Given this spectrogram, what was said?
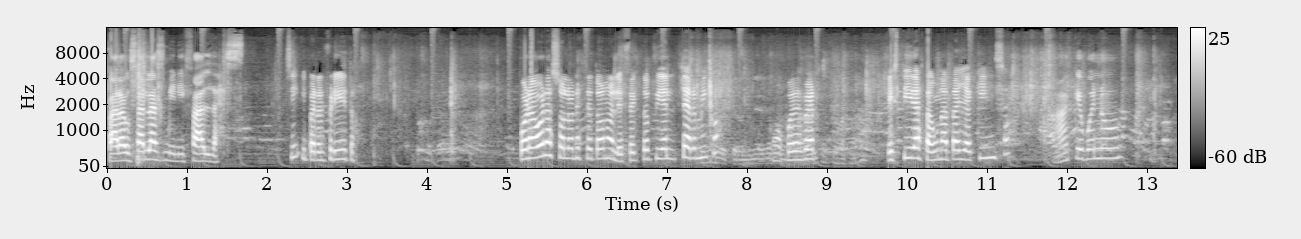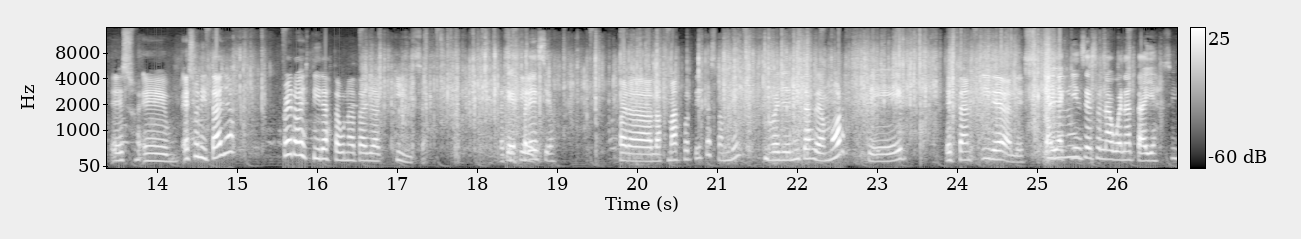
Para usar las minifaldas. Sí, y para el frío. Por ahora solo en este tono el efecto piel térmico, como puedes ver, estira hasta una talla 15. Ah, qué bueno. Es, eh, es unitalla, pero estira hasta una talla 15. Así Qué que precio. Para las más cortitas también, rellenitas de amor, Sí, están ideales. talla Tienen un- 15 es una buena talla. sí,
